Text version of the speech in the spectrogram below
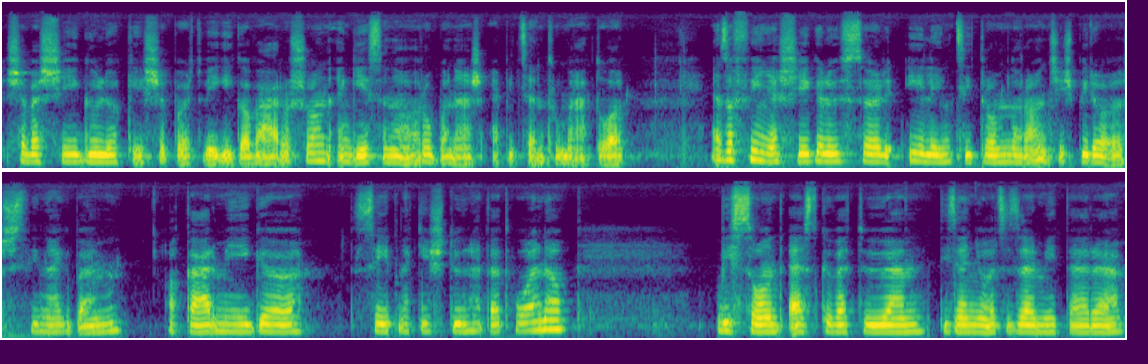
sebességű lökés söpört végig a városon, egészen a robbanás epicentrumától. Ez a fényesség először élénk citrom, narancs és piros színekben, akár még szépnek is tűnhetett volna, viszont ezt követően 18 ezer méterre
